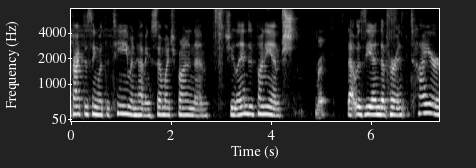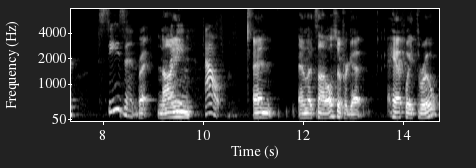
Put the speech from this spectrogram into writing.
practicing with the team and having so much fun. And then she landed funny, and psh, right, that was the end of her entire season. right. Nine I mean, out. And and let's not also forget halfway through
